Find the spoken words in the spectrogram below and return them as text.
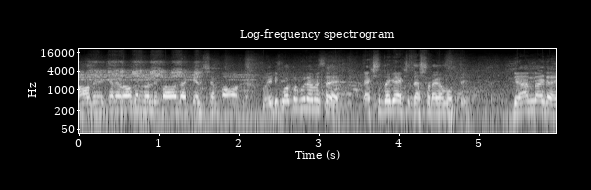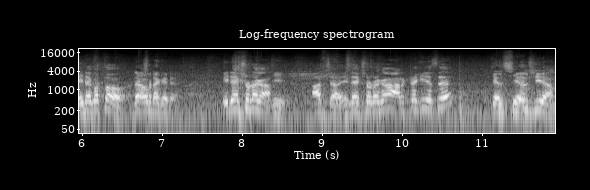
আমাদের এখানে রগন নলি পাওয়া যায় ক্যালসিয়াম পাওয়া যায়। এটি কত করে বেছে একশো থেকে একশো দেড়শো টাকার মধ্যে। দেহান না এটা এটা কত? একশো টাকা এটা। এটা একশো টাকা? জি। আচ্ছা এটা একশো টাকা। আরেকটা কি আছে? ক্যালসিয়াম। ক্যালসিয়াম।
